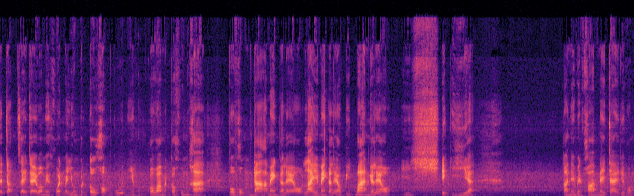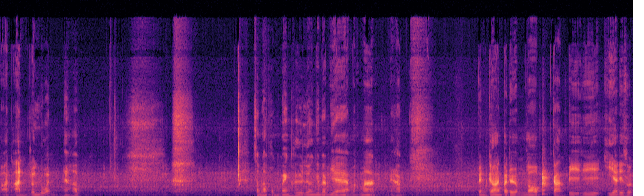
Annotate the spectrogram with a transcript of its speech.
จะจำใส่ใจว่าไม่ควรมายุ่งบนโต๊ะคอมกูนี้ผมก็ว่ามันก็คุ้มค่าเพราะผมด่าแม่งก็แล้ว ไล่แม่งก็แล้ว ปิดบ้านก็แล้วเด็กเฮียตอนนี้เป็นความในใจที่ผมอัดอั้นล้วนๆนะครับสำหรับผมแม่งคือเรื่องที่แบบแย่มาก ๆนะครับ เป็นการประเดิมรอบกลางปีที่เฮียที่สุด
